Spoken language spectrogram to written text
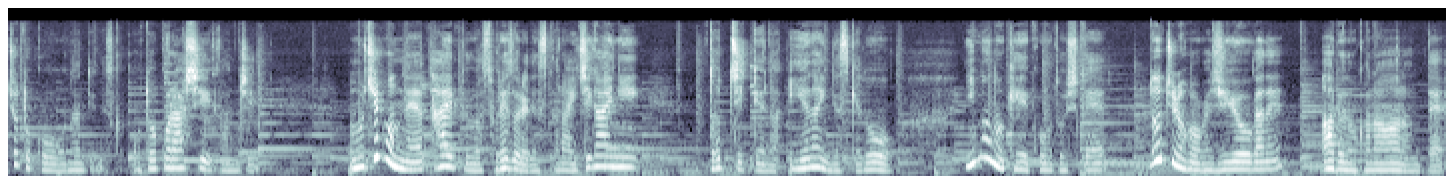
ちょっとこう何て言うんですか男らしい感じ。もちろんねタイプはそれぞれですから一概にどっちっていうのは言えないんですけど今の傾向としてどっちの方が需要がねあるのかななんて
